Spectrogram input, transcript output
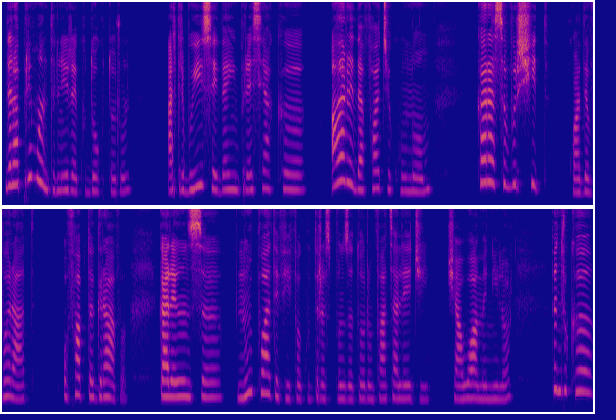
de la prima întâlnire cu doctorul, ar trebui să-i dea impresia că are de-a face cu un om care a săvârșit, cu adevărat, o faptă gravă, care însă nu poate fi făcut răspunzător în fața legii și a oamenilor, pentru că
